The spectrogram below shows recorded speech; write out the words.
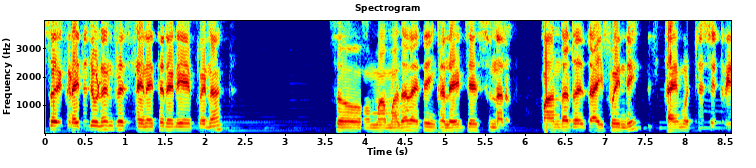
సో ఇక్కడైతే చూడండి ఫ్రెండ్స్ నేనైతే రెడీ అయిపోయినా. సో మా మదర్ అయితే ఇంకా లేట్ చేస్తున్నారు. మా అందరిది అయితే అయిపోయింది. టైం వచ్చేసి త్రీ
